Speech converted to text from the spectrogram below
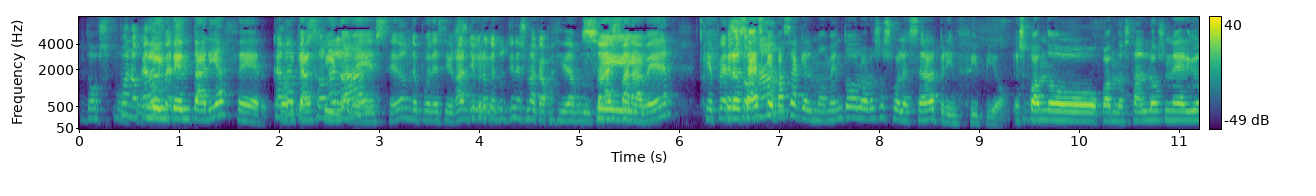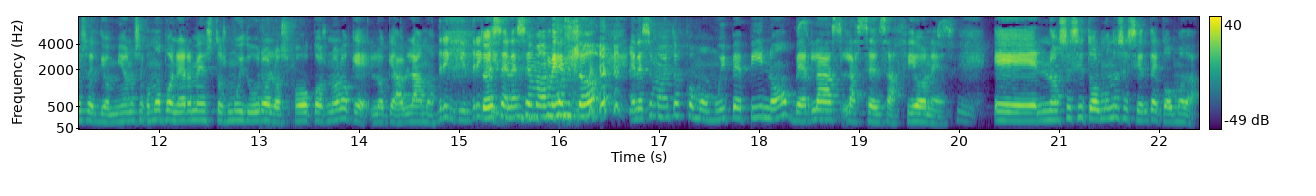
Dos fotos. Bueno, cada lo intentaría hacer, Cada porque al persona final... lo ves, ¿eh? Donde puedes llegar. Sí. Yo creo que tú tienes una capacidad brutal Sí. para ver. Pero ¿sabes qué pasa? Que el momento doloroso suele ser al principio. Es cuando, cuando están los nervios, el Dios mío, no sé cómo ponerme, esto es muy duro, los focos, ¿no? Lo que, lo que hablamos. Drinking, drinking. Entonces, en ese momento, en ese momento es como muy pepino ver las, las sensaciones. Sí. Eh, no sé si todo el mundo se siente cómoda.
